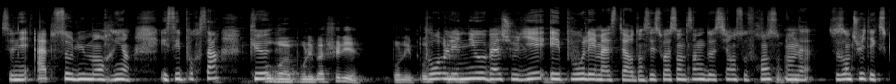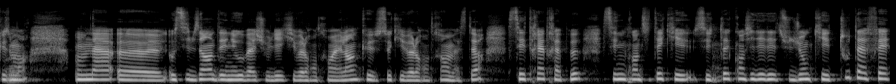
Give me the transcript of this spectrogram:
Ce n'est absolument rien. Et c'est pour ça que pour, pour les bacheliers. Pour les, pour les néo-bacheliers et pour les masters. Dans ces 65 dossiers en souffrance, on a 68, excuse-moi. On a euh, aussi bien des néo-bacheliers qui veulent rentrer en L1 que ceux qui veulent rentrer en master. C'est très très peu. C'est une quantité qui est, c'est une quantité d'étudiants qui est tout à fait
